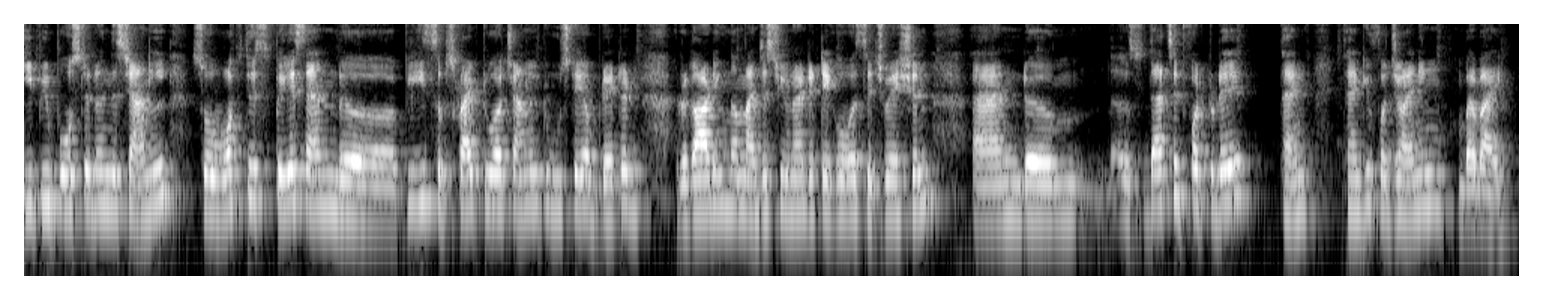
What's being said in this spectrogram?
keep you posted in this channel. So watch this space and uh, please subscribe to our channel to stay updated regarding the manchester united takeover situation. And um, uh, that's it for today. Thank thank you for joining. Bye bye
